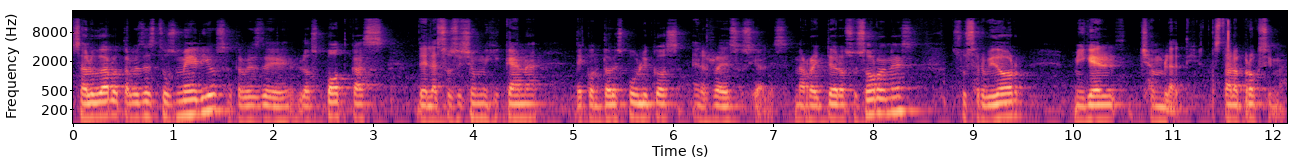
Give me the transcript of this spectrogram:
saludarlo a través de estos medios, a través de los podcasts de la Asociación Mexicana de Contadores Públicos en las redes sociales. Me reitero sus órdenes, su servidor Miguel Chamblati. Hasta la próxima.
